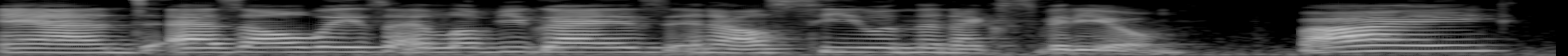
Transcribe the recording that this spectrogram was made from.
And as always, I love you guys and I'll see you in the next video. Bye.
